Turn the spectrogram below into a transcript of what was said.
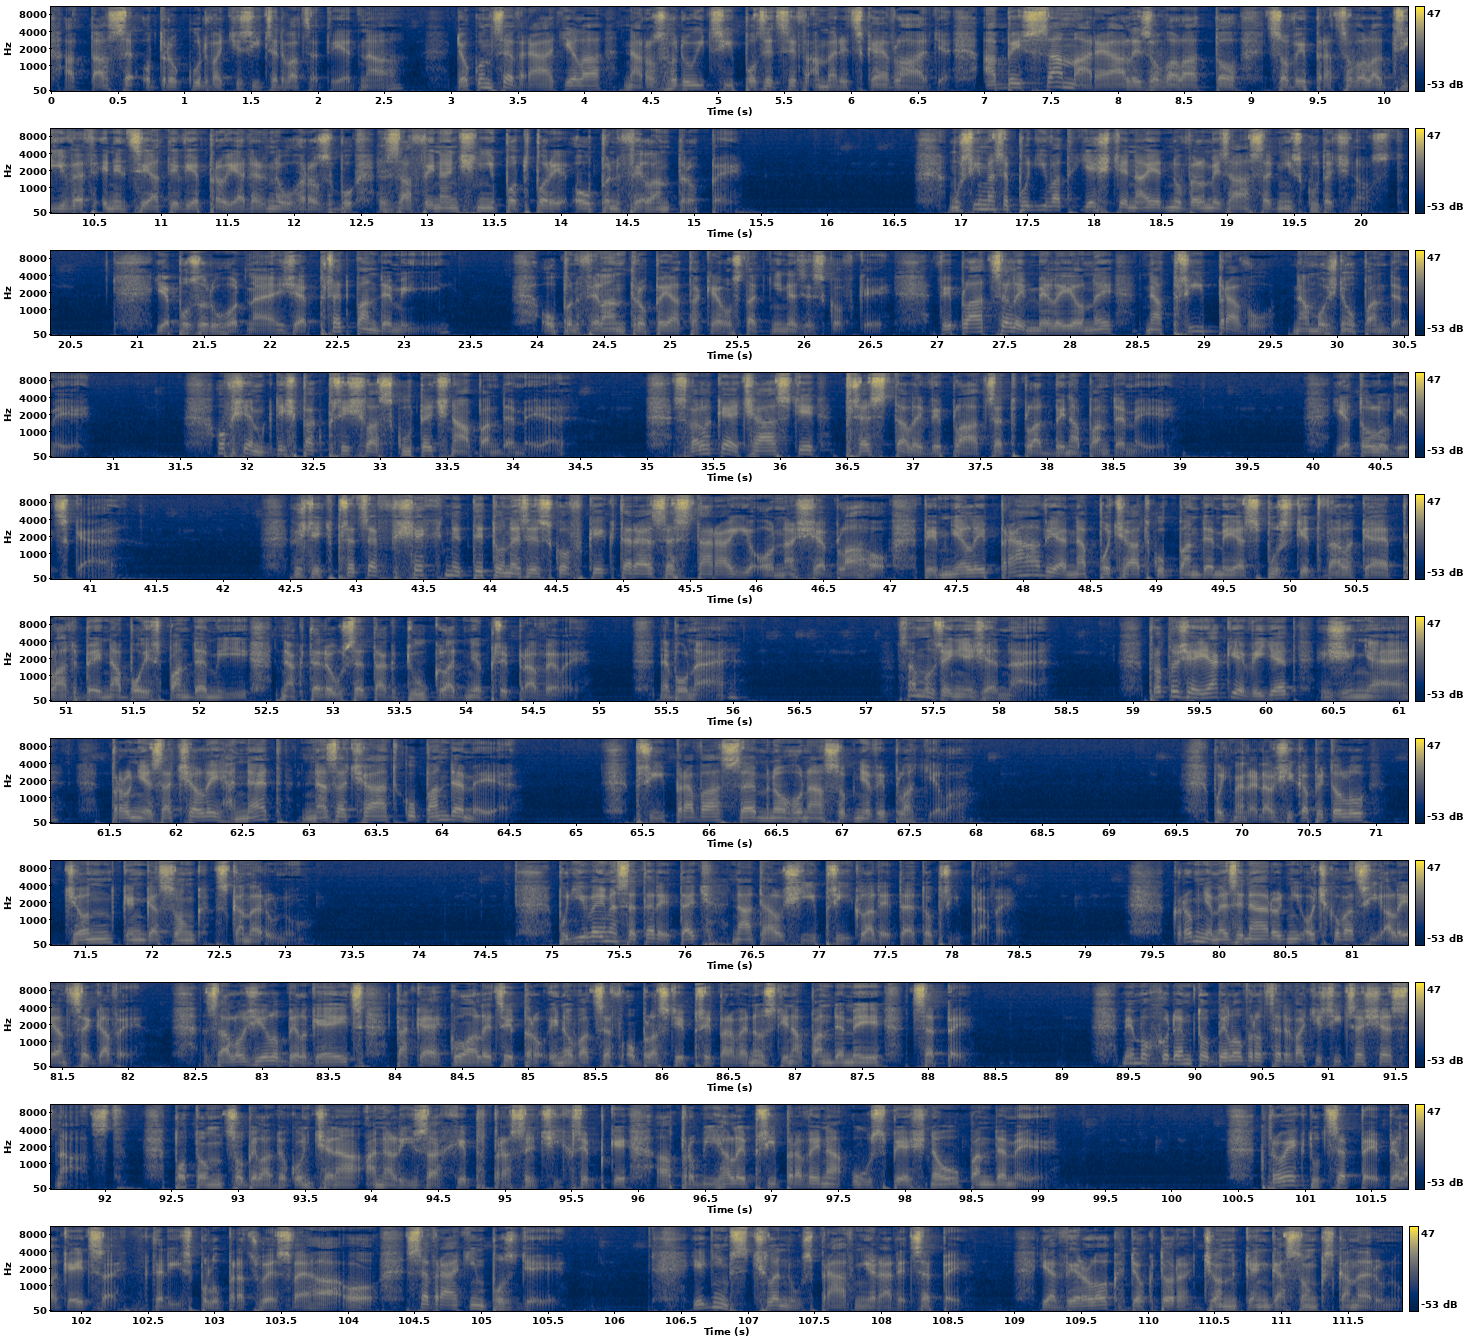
A ta se od roku 2021 dokonce vrátila na rozhodující pozici v americké vládě, aby sama realizovala to, co vypracovala dříve v iniciativě pro jadernou hrozbu za finanční podpory Open Philanthropy. Musíme se podívat ještě na jednu velmi zásadní skutečnost. Je pozoruhodné, že před pandemií Open Philanthropy a také ostatní neziskovky vyplácely miliony na přípravu na možnou pandemii. Ovšem, když pak přišla skutečná pandemie, z velké části přestali vyplácet platby na pandemii. Je to logické. Vždyť přece všechny tyto neziskovky, které se starají o naše blaho, by měly právě na počátku pandemie spustit velké platby na boj s pandemí, na kterou se tak důkladně připravili. Nebo ne? Samozřejmě, že ne. Protože jak je vidět, žně pro ně začaly hned na začátku pandemie. Příprava se mnohonásobně vyplatila. Pojďme na další kapitolu. John Kengasong z Kamerunu. Podívejme se tedy teď na další příklady této přípravy. Kromě Mezinárodní očkovací aliance Gavi založil Bill Gates také koalici pro inovace v oblasti připravenosti na pandemii CEPI – Mimochodem to bylo v roce 2016, potom co byla dokončená analýza chyb prasečí chřipky a probíhaly přípravy na úspěšnou pandemii. K projektu CEPI Billa Gatese, který spolupracuje s VHO, se vrátím později. Jedním z členů správní rady CEPI je virolog dr. John Kengasong z Kamerunu.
